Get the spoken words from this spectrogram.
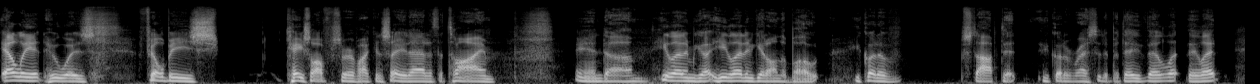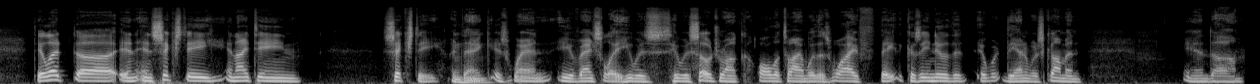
Elliott, who was Philby's case officer, if I can say that at the time, and um, he let him go. He let him get on the boat. He could have stopped it. He could have arrested it, but they they let they let they let uh, in in sixty in nineteen sixty I think is when he eventually he was he was so drunk all the time with his wife because he knew that it, the end was coming, and um,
